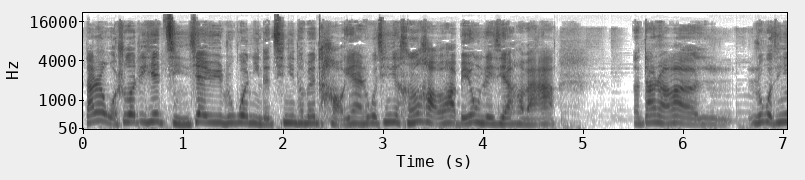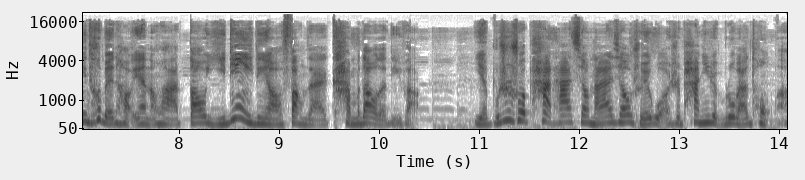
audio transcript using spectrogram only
当然，我说的这些仅限于如果你的亲戚特别讨厌，如果亲戚很好的话，别用这些，好吧啊。那当然了，如果亲戚特别讨厌的话，刀一定一定要放在看不到的地方。也不是说怕他削拿来削水果，是怕你忍不住把它捅了。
